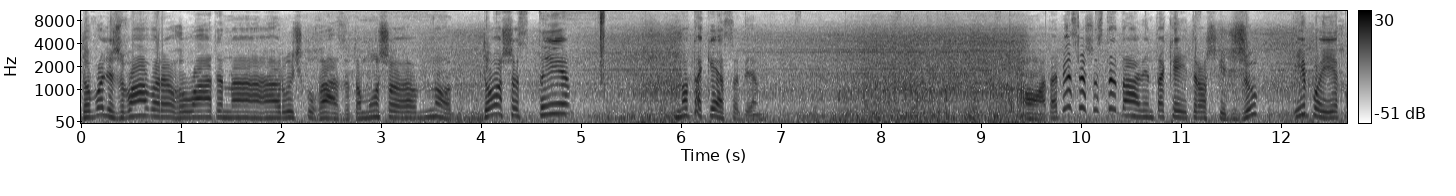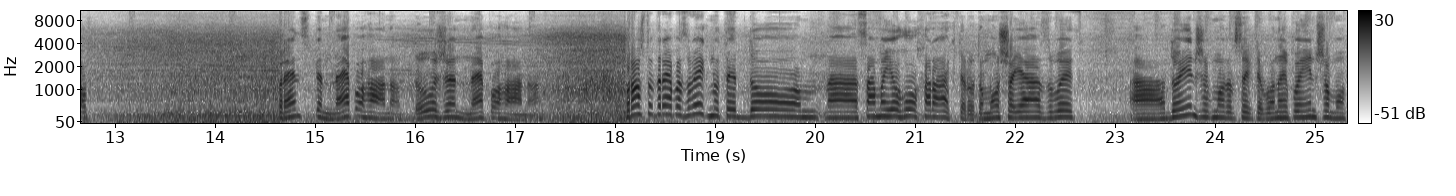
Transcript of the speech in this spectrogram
доволі жваво реагувати на ручку газу, тому що ну, до 6 ну таке собі. От, а після 6, да, він такий трошки джук і поїхав. В принципі, непогано, дуже непогано. Просто треба звикнути до а, саме його характеру, тому що я звик а, до інших мотоциклів, вони по-іншому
